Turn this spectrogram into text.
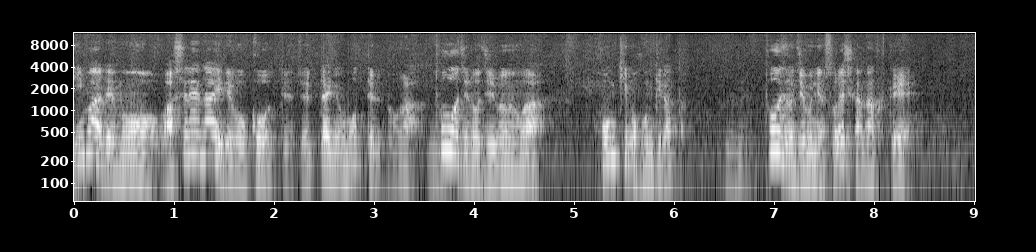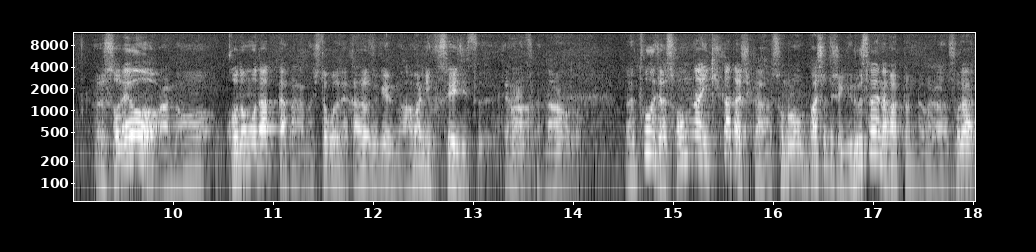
今でも忘れないでおこうって絶対に思ってるのが当時の自分は本気も本気だった。当時の自分にはそれしかなくてそれをあの子供だったからの一言で片付けるのはあまりに不誠実じゃないですか。あなるほ当時はそんな生き方しかその場所でしか許されなかったんだからそれは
